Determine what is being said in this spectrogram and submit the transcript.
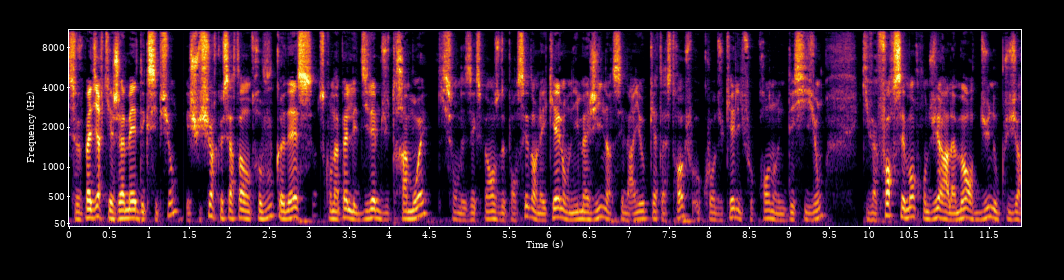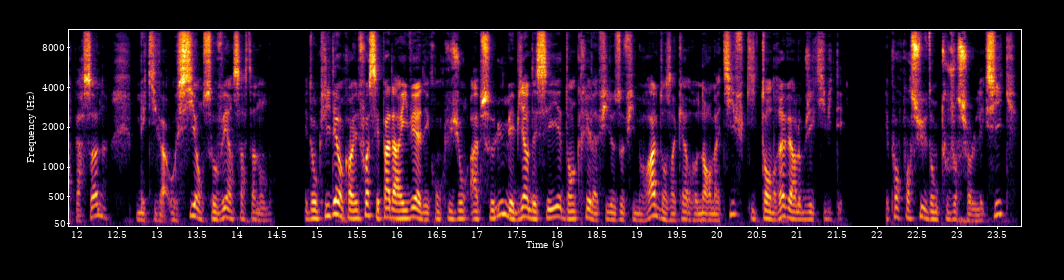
Ça ne veut pas dire qu'il n'y a jamais d'exception, et je suis sûr que certains d'entre vous connaissent ce qu'on appelle les dilemmes du tramway, qui sont des expériences de pensée dans lesquelles on imagine un scénario catastrophe au cours duquel il faut prendre une décision qui va forcément conduire à la mort d'une ou plusieurs personnes, mais qui va aussi en sauver un certain nombre. Et donc l'idée, encore une fois, c'est pas d'arriver à des conclusions absolues, mais bien d'essayer d'ancrer la philosophie morale dans un cadre normatif qui tendrait vers l'objectivité. Et pour poursuivre donc toujours sur le lexique,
